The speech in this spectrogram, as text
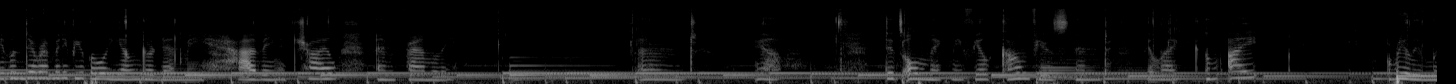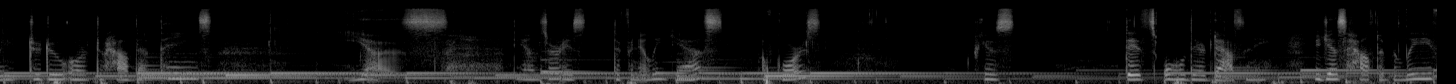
Even there are many people younger than me having a child and family. And yeah, that's all make me feel confused and feel like am I really late to do or to have that things? Yes. The answer is definitely yes, of course. Because that's all their destiny. You just have to believe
